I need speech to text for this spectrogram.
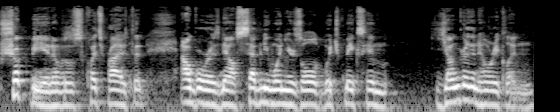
shook me, and I was quite surprised that Al Gore is now 71 years old, which makes him younger than Hillary Clinton,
